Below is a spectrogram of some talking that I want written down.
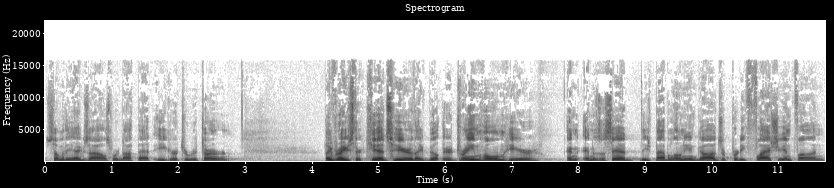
some of the exiles were not that eager to return. They've raised their kids here, they've built their dream home here. And, and as I said, these Babylonian gods are pretty flashy and fun.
